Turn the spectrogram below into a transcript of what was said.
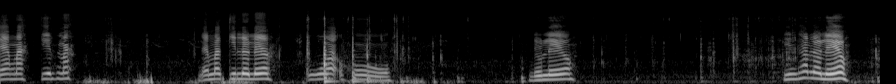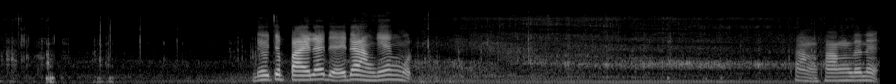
แดงมา กินมาเดี๋ยวมากินเร็วๆกลัวโอ้โหเร็วๆกินข้าวเร็วๆเดี๋ยวจะไปแล้วเดี๋ยวไอ้ด่างแย่งหมดพังพังแล้วเนี่ย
